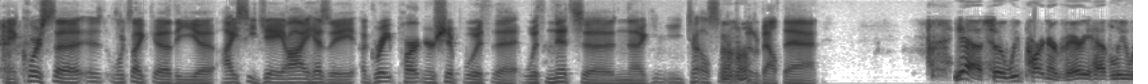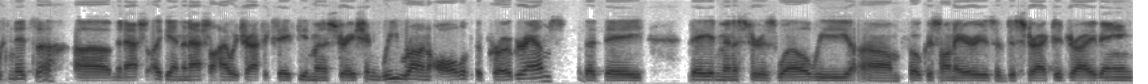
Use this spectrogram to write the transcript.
And of course, uh, it looks like uh, the uh, ICJI has a, a great partnership with uh, with NHTSA. And uh, can you tell us a little mm-hmm. bit about that? Yeah, so we partner very heavily with NHTSA, um, the national again the National Highway Traffic Safety Administration. We run all of the programs that they they administer as well. We um, focus on areas of distracted driving,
